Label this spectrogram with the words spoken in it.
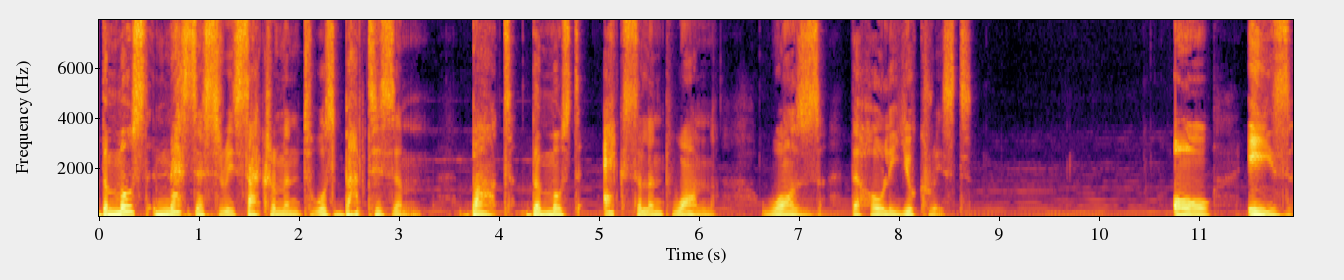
the most necessary sacrament was baptism, but the most excellent one was the Holy Eucharist. Or is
